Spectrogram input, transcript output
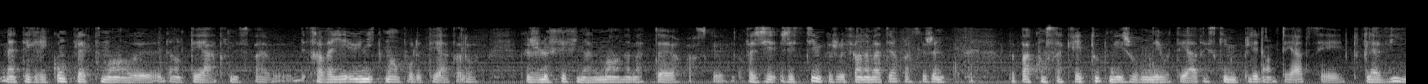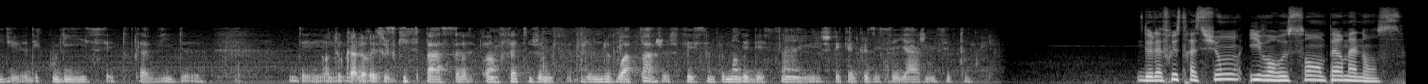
m'intégrer complètement euh, dans le théâtre, n'est-ce pas, euh, travailler uniquement pour le théâtre, alors que je le fais finalement en amateur, parce que, enfin, j'estime que je le fais en amateur parce que je ne peux pas consacrer toutes mes journées au théâtre. Et ce qui me plaît dans le théâtre, c'est toute la vie des coulisses, et toute la vie de, en tout cas, le résultat. Ce qui se passe, en fait, je ne, je ne, le vois pas. Je fais simplement des dessins et je fais quelques essayages, mais c'est tout. De la frustration, Yves en ressent en permanence.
